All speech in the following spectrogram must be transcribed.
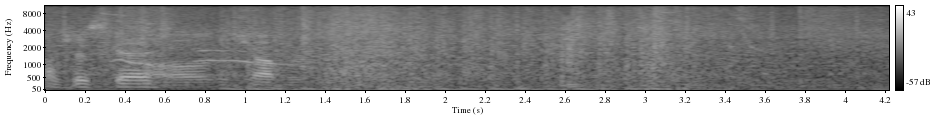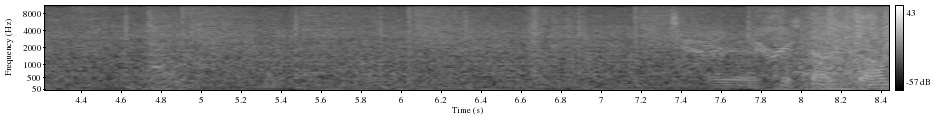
Watch this guy. Oh, the chopper. This guy's dumb.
